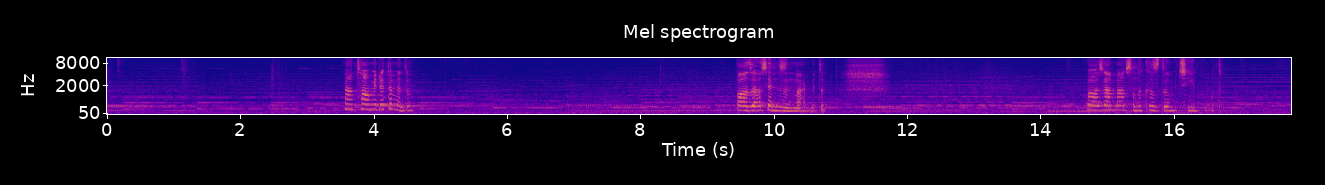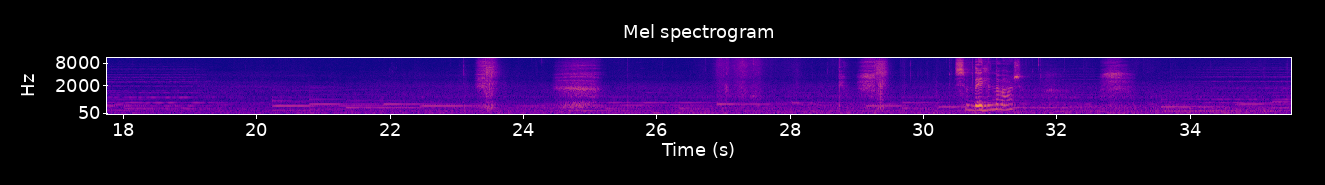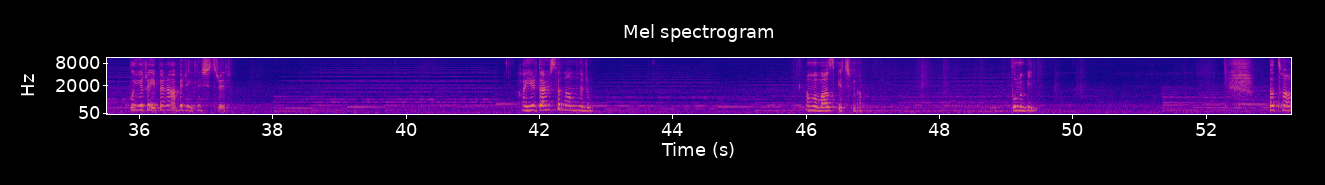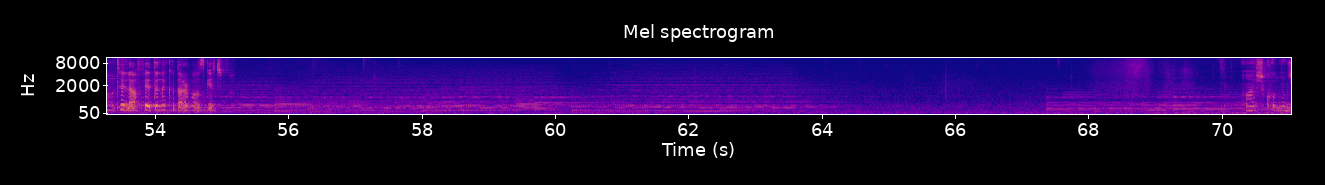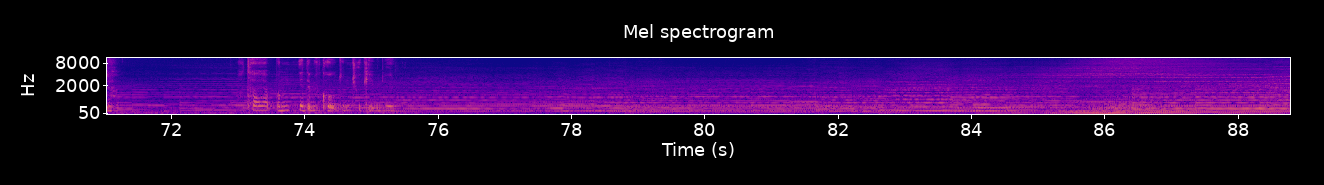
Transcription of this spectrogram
Ben tamir edemedim. Bazen sen izin vermedin. Bazen ben sana kızdığım için yapamadım. Şimdi elini ver. Bu yarayı beraber iyileştirelim. Hayır dersen anlarım. Ama vazgeçmem. Bunu bil. Hatamı telafi edene kadar vazgeçmem. Aşık olunca hata yapmanın ne demek olduğunu çok iyi biliyorum.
